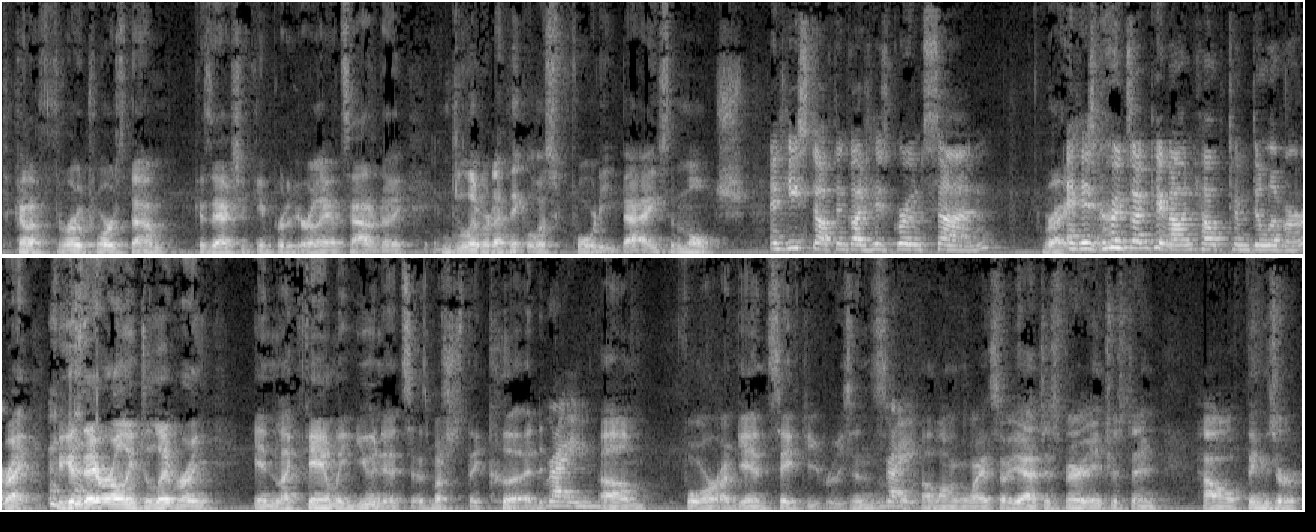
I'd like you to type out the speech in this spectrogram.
to kind of throw towards them because they actually came pretty early on Saturday and delivered. I think it was forty bags of mulch. And he stopped and got his grown son. Right. And his grown son came out and helped him deliver. Right, because they were only delivering in like family units as much as they could. Right. Um, for again safety reasons. Right. Along the way, so yeah, just very interesting how things are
